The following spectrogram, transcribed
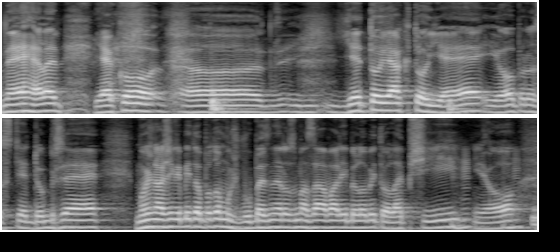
ne, hele, jako uh, je to, jak to je, jo, prostě dobře. Možná, že kdyby to potom už vůbec nerozmazávali, bylo by to lepší, mm-hmm. jo. Uh,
